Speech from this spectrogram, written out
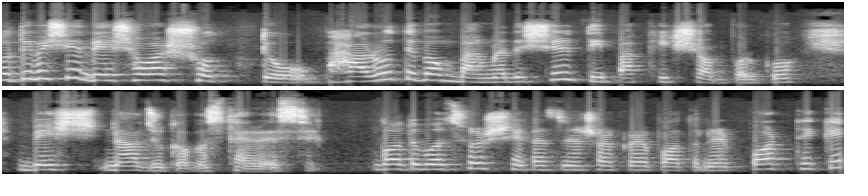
প্রতিবেশী দেশ হওয়ার সত্ত্বেও ভারত এবং বাংলাদেশের দ্বিপাক্ষিক সম্পর্ক বেশ নাজুক অবস্থায় রয়েছে। গত বছর শেখ হাসিনা সরকারের পতনের পর থেকে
